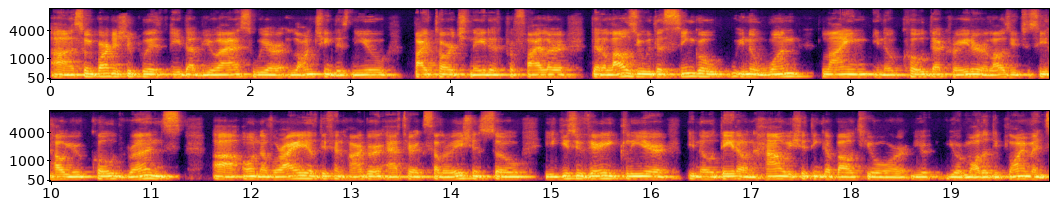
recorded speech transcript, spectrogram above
Uh, so, in partnership with AWS, we are launching this new PyTorch native profiler that allows you with a single, you know, one line, you know, code decorator allows you to see how your code runs uh, on a variety of different hardware after acceleration. So, it gives you very clear, you know, data on how you should think about your, your, your model deployments.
